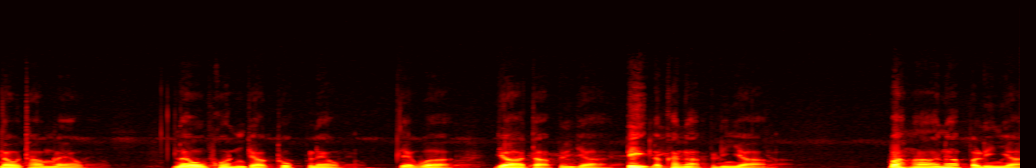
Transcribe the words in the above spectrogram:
เราทำแล้ว เราพ้นจากทุกแล้ว เรียกว่า ยาตะปริญญา ติลคณะปริญญาปหานะปริญญา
